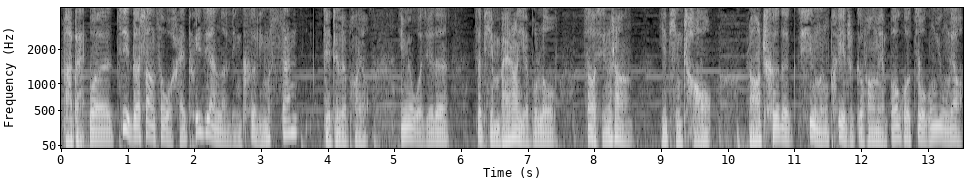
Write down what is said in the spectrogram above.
八代。我记得上次我还推荐了领克零三给这位朋友，因为我觉得在品牌上也不 low，造型上。也挺潮，然后车的性能配置各方面，包括做工用料，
